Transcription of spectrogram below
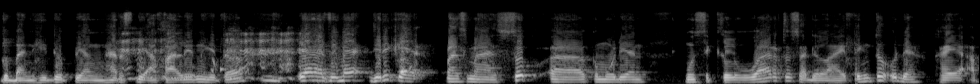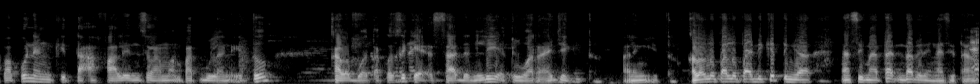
beban hidup yang harus diafalin gitu. ya sih, Mbak? Jadi kayak pas masuk uh, kemudian musik keluar terus ada lighting tuh udah kayak apa pun yang kita afalin selama empat bulan itu kalau buat aku sih kayak suddenly ya keluar aja gitu paling gitu kalau lupa lupa dikit tinggal ngasih mata ntar udah ngasih tahu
